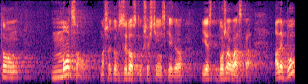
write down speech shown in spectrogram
tą mocą naszego wzrostu chrześcijańskiego jest Boża łaska. Ale Bóg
